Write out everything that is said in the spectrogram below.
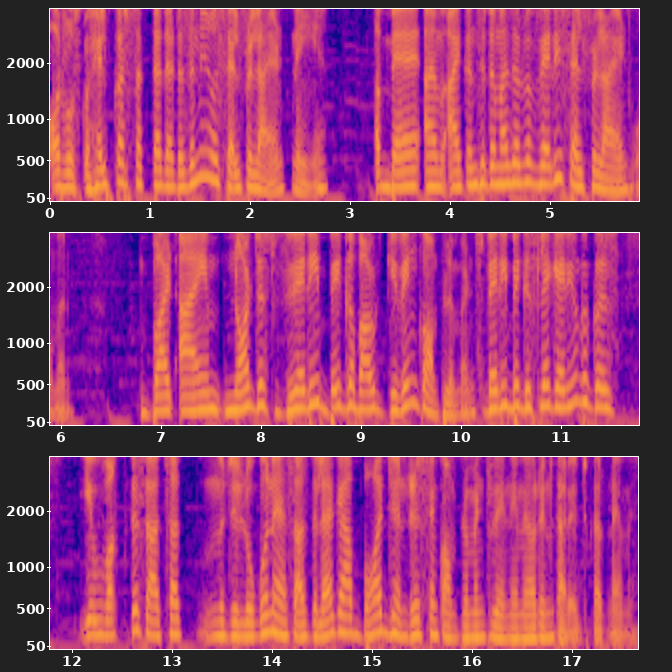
और वो उसको हेल्प कर सकता है दैट मीन वो सेल्फ रिलायंट नहीं है। मैं I consider myself a very self reliant woman but I am not just very big about giving compliments very big इसलिए कह रही हूँ बिकॉज़ ये वक्त के साथ साथ मुझे लोगों ने एहसास दिलाया कि आप बहुत जनरस हैं कॉम्प्लीमेंट्स देने में और इनकरेज करने में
